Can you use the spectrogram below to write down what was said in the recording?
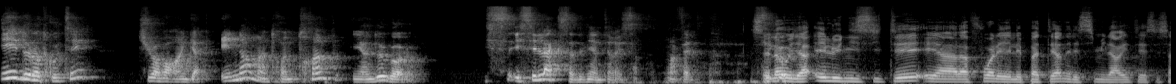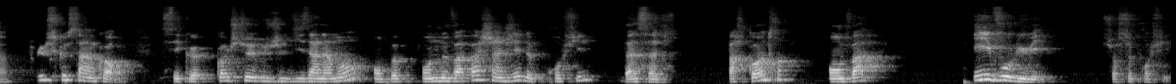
Et de l'autre côté, tu vas avoir un gap énorme entre un Trump et un De Gaulle. Et c'est là que ça devient intéressant, en fait. C'est là où il y a et l'unicité et à la fois les, les patterns et les similarités, c'est ça? Plus que ça encore. C'est que, comme je, te, le disais en amont, on, peut, on ne va pas changer de profil dans sa vie. Par contre, on va évoluer sur ce profil.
